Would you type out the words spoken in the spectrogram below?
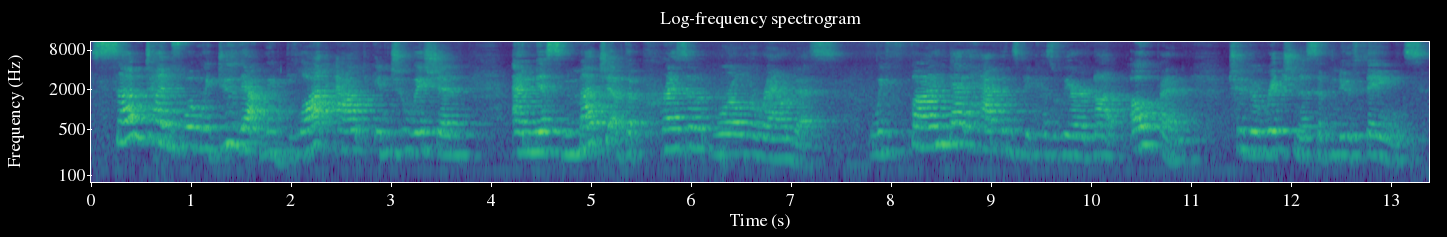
sometimes when we do that, we blot out intuition and miss much of the present world around us. We find that happens because we are not open to the richness of new things.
